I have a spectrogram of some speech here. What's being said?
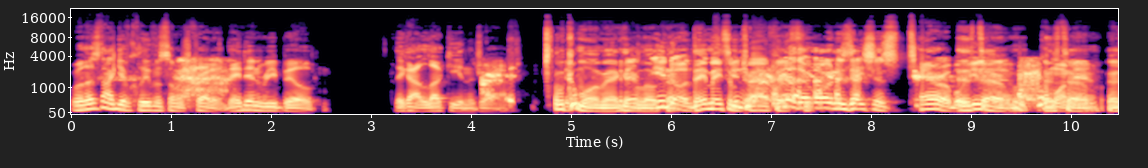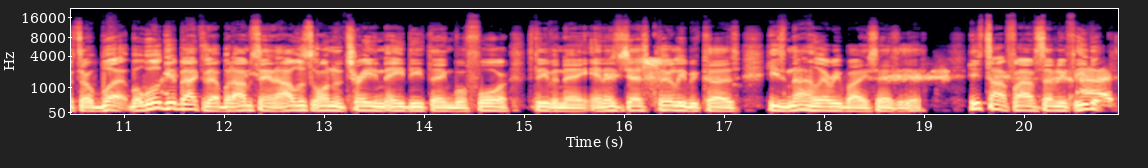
Well, let's not give Cleveland so much credit. They didn't rebuild. They got lucky in the draft. Oh, come on, man, give They're- a little. you credit. know- they made some you know, draft you know their organization is terrible. It's you terrible. that. Come it's on, terrible. man. It's terrible. But but we'll get back to that. But I'm saying I was on the trading AD thing before Stephen A. And it's just clearly because he's not who everybody says he is. He's top five seventy. He's, the,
